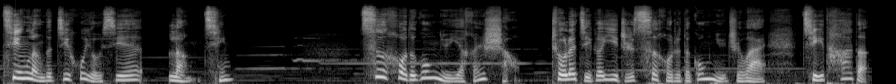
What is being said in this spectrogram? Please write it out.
清冷的几乎有些冷清。伺候的宫女也很少，除了几个一直伺候着的宫女之外，其他的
